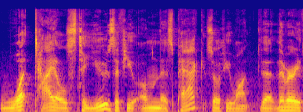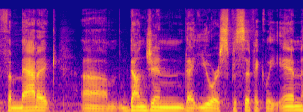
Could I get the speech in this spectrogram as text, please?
what tiles to use if you own this pack. So if you want the, the very thematic um, dungeon that you are specifically in,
